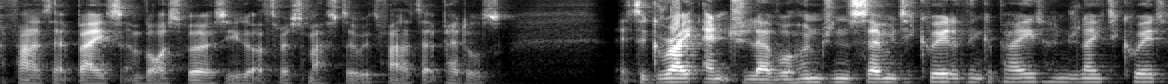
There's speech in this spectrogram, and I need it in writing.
a Fanatec base and vice versa. You've got a Thrustmaster with Fanatec pedals. It's a great entry level, 170 quid I think I paid, 180 quid,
